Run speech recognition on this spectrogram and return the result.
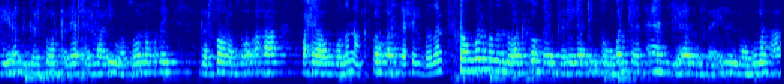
hay'adda garsoorka lee xirlaalihi waa soo noqday garsoora soo ahaa waxyaabo badan aan ka soo qartay xil badan. Tababar badanna waa ka soo qayb galay laakiin tababarkan aada iyo aada u faa-iido inoogu lahaa.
